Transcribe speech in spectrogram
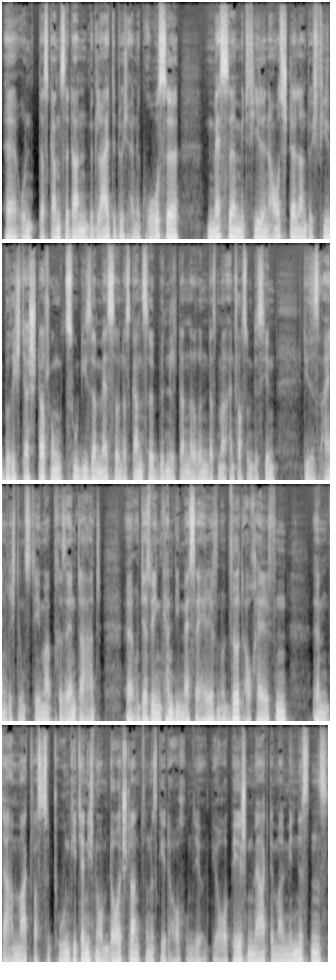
Äh, und das Ganze dann begleitet durch eine große Messe mit vielen Ausstellern, durch viel Berichterstattung zu dieser Messe und das Ganze bündelt dann darin, dass man einfach so ein bisschen dieses Einrichtungsthema präsenter hat. Äh, und deswegen kann die Messe helfen und wird auch helfen, ähm, da am Markt was zu tun. Geht ja nicht nur um Deutschland, sondern es geht auch um die, die europäischen Märkte mal mindestens.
